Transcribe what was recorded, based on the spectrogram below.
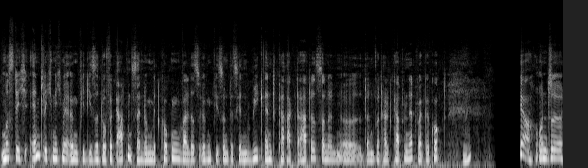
musste ich endlich nicht mehr irgendwie diese doofe Gartensendung mitgucken, weil das irgendwie so ein bisschen Weekend-Charakter hatte, sondern äh, dann wird halt Cartoon Network geguckt. Mhm. Ja, und äh,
